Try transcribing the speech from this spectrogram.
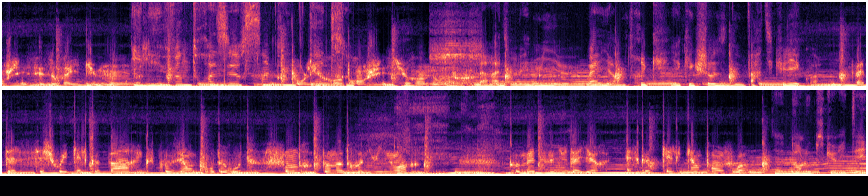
Débrancher ses oreilles du monde Il est 23h54. pour les rebrancher sur un autre. La radio la nuit, euh, ouais, il y a un truc, il y a quelque chose de particulier, quoi. Va-t-elle s'échouer quelque part, exploser en cours de route, fondre dans notre nuit noire? Comète venue d'ailleurs, est-ce que quelqu'un t'envoie? Dans l'obscurité,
